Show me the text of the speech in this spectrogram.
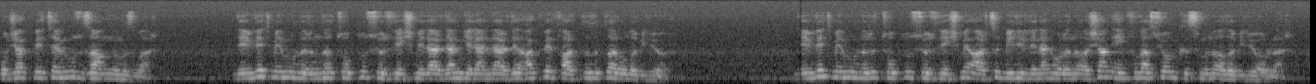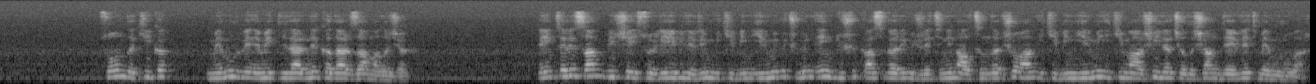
Ocak ve Temmuz zammımız var. Devlet memurlarında toplu sözleşmelerden gelenlerde hak ve farklılıklar olabiliyor. Devlet memurları toplu sözleşme artı belirlenen oranı aşan enflasyon kısmını alabiliyorlar. Son dakika, memur ve emekliler ne kadar zam alacak? Enteresan bir şey söyleyebilirim 2023'ün en düşük asgari ücretinin altında şu an 2022 maaşıyla çalışan devlet memuru var.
